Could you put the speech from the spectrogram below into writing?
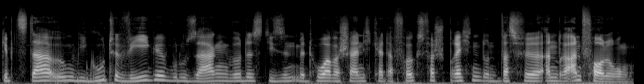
Gibt es da irgendwie gute Wege, wo du sagen würdest, die sind mit hoher Wahrscheinlichkeit erfolgsversprechend und was für andere Anforderungen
